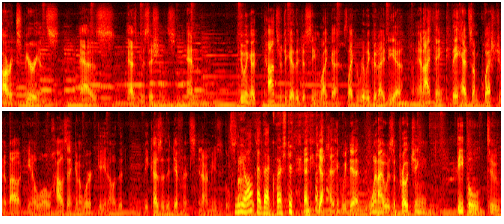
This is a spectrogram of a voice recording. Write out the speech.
our experience as as musicians. And doing a concert together just seemed like a, it's like a really good idea. And I think they had some question about, you know, well, how's that going to work, you know, the, because of the difference in our musical styles. We all had that question. and yeah, I think we did. When I was approaching people to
